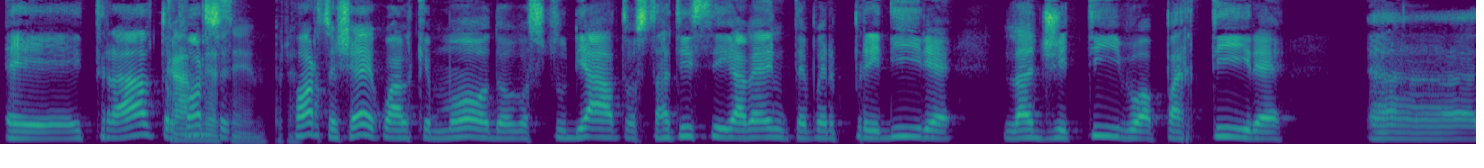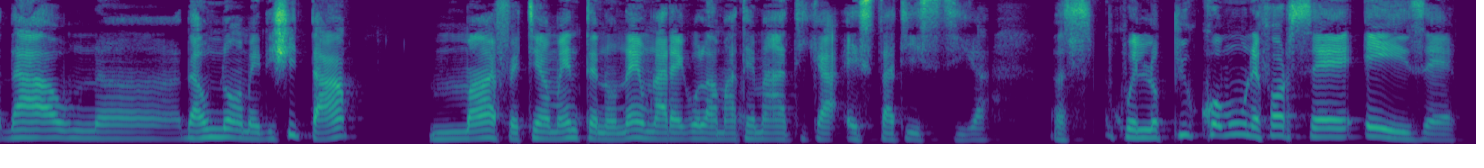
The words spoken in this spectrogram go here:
E tra l'altro forse, forse c'è qualche modo studiato statisticamente per predire l'aggettivo a partire eh, da, un, eh, da un nome di città, ma effettivamente non è una regola matematica e statistica. Eh, quello più comune forse è ese,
